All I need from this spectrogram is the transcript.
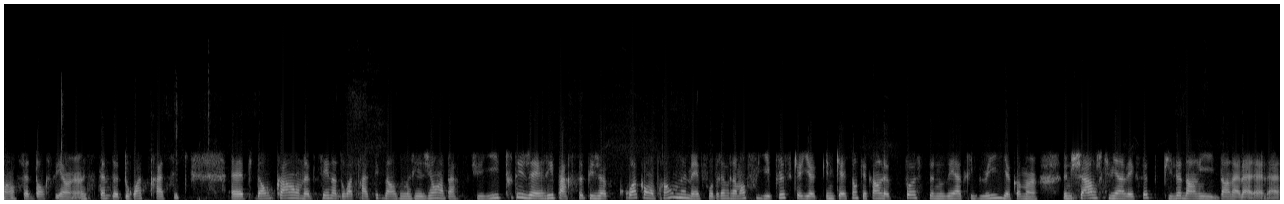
en fait. Donc, c'est un, système de droit de pratique. Euh, puis donc, quand on obtient notre droit de pratique dans une région en particulier, tout est géré par ça. Puis je crois comprendre, mais il faudrait vraiment fouiller plus qu'il y a une question que quand le poste nous est attribué, il y a comme une charge qui vient avec ça. Puis là, dans les la,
